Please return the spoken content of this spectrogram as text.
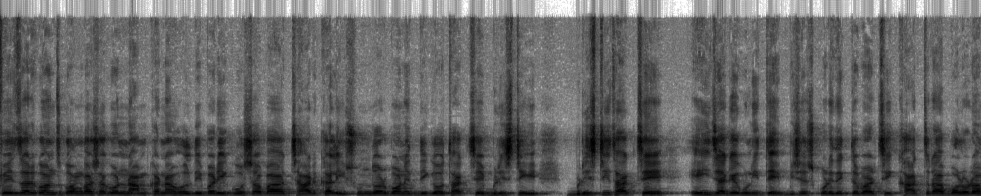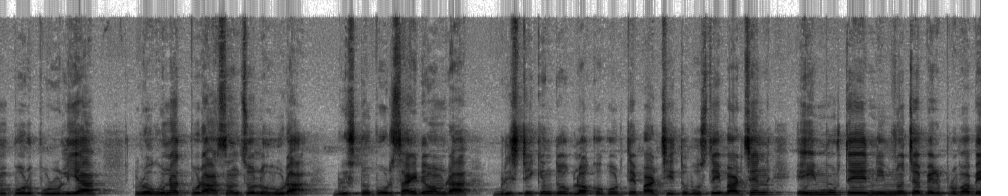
ফেজারগঞ্জ, গঙ্গাসাগর, নামখানা, হলদিবাড়ি, গোসাবা, ঝাড়খালি, সুন্দরবনের দিকেও থাকছে বৃষ্টি। বৃষ্টি থাকছে এই জায়গাগুলিতে। বিশেষ করে দেখতে পাচ্ছি খাতড়া বলরামপুর, পুরুলিয়া, রঘুনাথপুর, আসানসোল, হুড়া, বিষ্ণুপুর সাইডেও আমরা বৃষ্টি কিন্তু লক্ষ্য করতে পারছি। তো বুঝতেই পারছেন, এই মুহূর্তে নিম্নচাপের প্রভাবে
